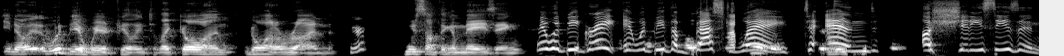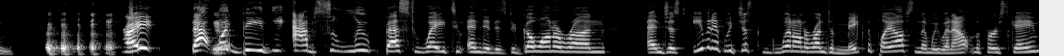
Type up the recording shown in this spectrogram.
you know, it would be a weird feeling to like go on go on a run. Sure. Do something amazing. It would be great. It would be the oh, best way to end a shitty season. right? That yeah. would be the absolute best way to end it is to go on a run and just even if we just went on a run to make the playoffs and then we went out in the first game,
